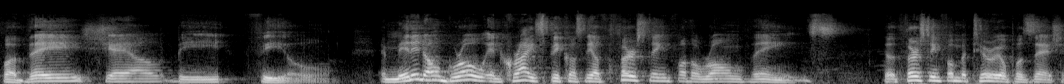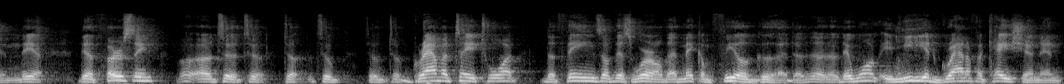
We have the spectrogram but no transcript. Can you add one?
for they shall be filled. And many don't grow in Christ because they are thirsting for the wrong things. They're thirsting for material possession. They're, they're thirsting uh, to, to, to, to, to, to gravitate toward the things of this world that make them feel good. Uh, they want immediate gratification and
